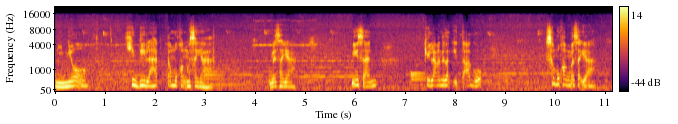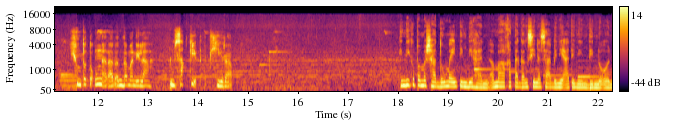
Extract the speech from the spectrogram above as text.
Ninyo, hindi lahat ng mukhang masaya. Masaya. Minsan, kailangan nilang itago sa mukhang masaya yung totoong nararamdaman nila, yung sakit at hirap. Hindi ko pa masyadong maintindihan ang mga katagang sinasabi ni Ate Nindin noon.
